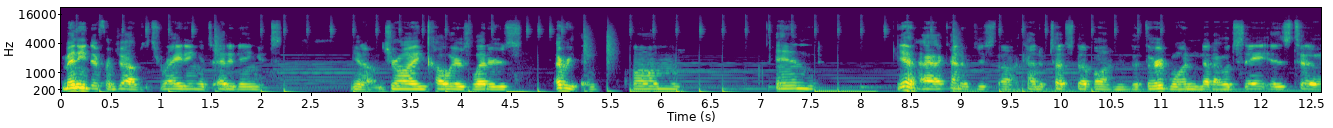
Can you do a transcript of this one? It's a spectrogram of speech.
many different jobs. It's writing, it's editing, it's you know drawing, colors, letters, everything. Um, and yeah, I, I kind of just uh, kind of touched up on the third one that I would say is to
